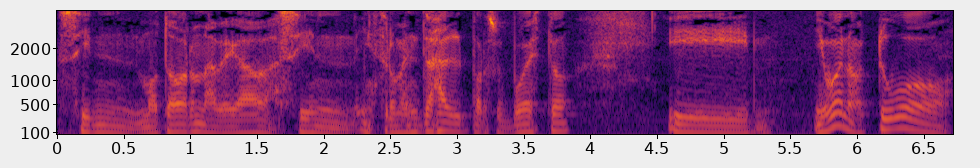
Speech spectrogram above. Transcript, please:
sin motor, navegaba sin instrumental, por supuesto, y, y bueno, tuvo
